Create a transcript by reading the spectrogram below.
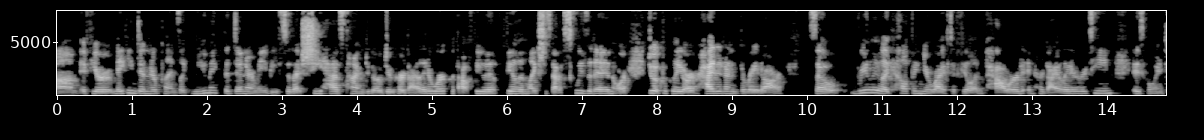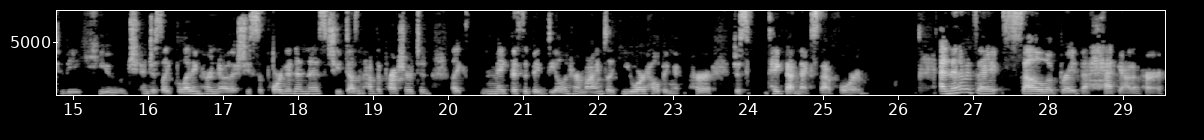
Um, if you're making dinner plans, like you make the dinner maybe so that she has time to go do her dilator work without feel- feeling like she's got to squeeze it in or do it quickly or hide it under the radar. So, really, like helping your wife to feel empowered in her dilator routine is going to be huge. And just like letting her know that she's supported in this, she doesn't have the pressure to like make this a big deal in her mind. Like, you're helping her just take that next step forward. And then I would say celebrate the heck out of her.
